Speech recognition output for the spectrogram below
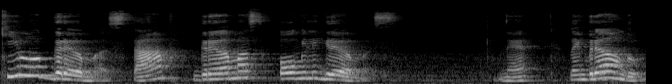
quilogramas, tá? Gramas ou miligramas, né? Lembrando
